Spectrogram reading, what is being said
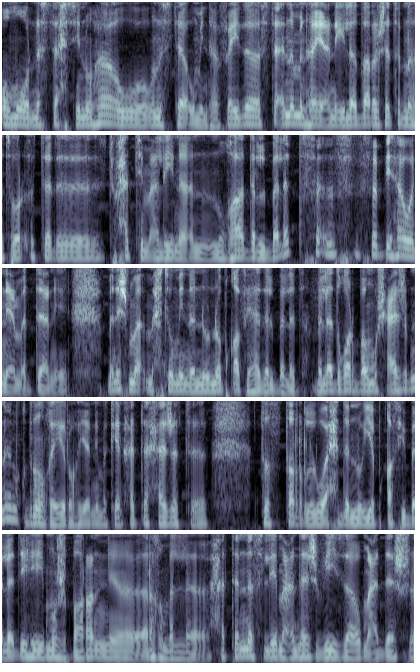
أمور نستحسنها ونستاء منها فإذا استانا منها يعني إلى درجة ان انها تحتم علينا أن نغادر البلد فبها ونعمت. يعني ماناش محتومين أنه نبقى في هذا البلد. بلد غربة مش عاجبنا نقدروا نغيروه. يعني ما كاين حتى حاجة تضطر الواحد أنه يبقى في بلده مجبرا رغم حتى الناس اللي ما عندهاش فيزا وما عندهاش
